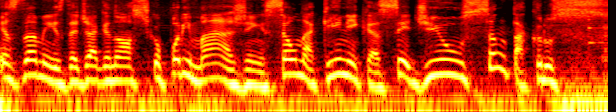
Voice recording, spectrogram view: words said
Exames de diagnóstico por imagem são na Clínica Cedil Santa Cruz.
